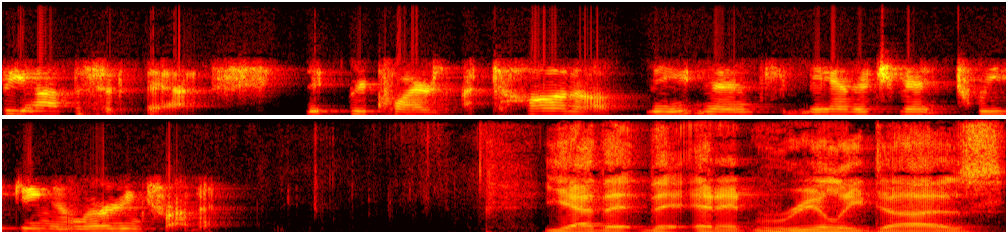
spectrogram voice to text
the opposite of that it requires a ton of maintenance, management, tweaking, and learning from it. Yeah, the, the, and it really does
